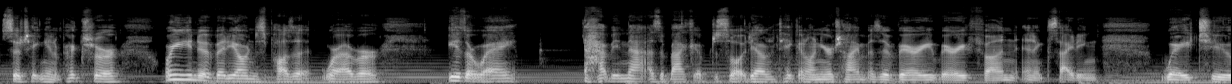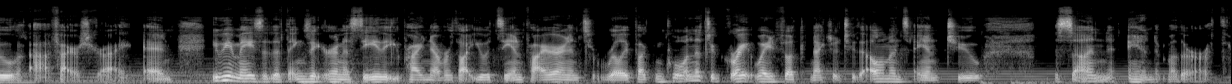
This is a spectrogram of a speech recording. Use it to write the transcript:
So taking a picture or you can do a video and just pause it wherever. Either way, having that as a backup to slow it down and take it on your time is a very, very fun and exciting way to uh, fire scry. And you'd be amazed at the things that you're going to see that you probably never thought you would see in fire. And it's really fucking cool. And it's a great way to feel connected to the elements and to the sun and Mother Earth.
